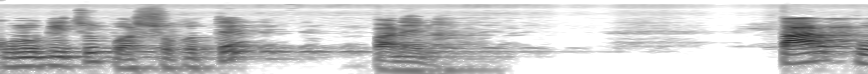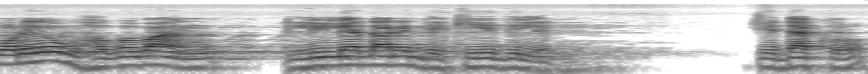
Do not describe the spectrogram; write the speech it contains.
কোনো কিছু স্পর্শ করতে পারে না। তারপরেও ভগবান লীলাদারে দেখিয়ে দিলেন। যে দেখো,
